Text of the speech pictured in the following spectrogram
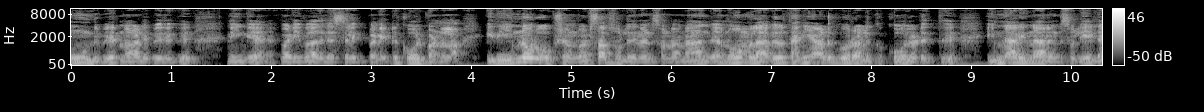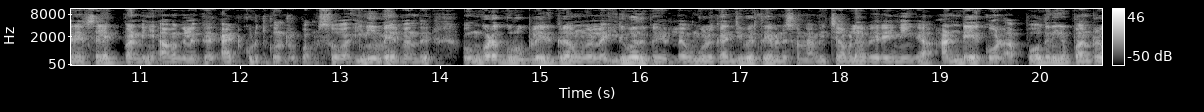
மூன்று பேர் நாலு பேருக்கு நீங்கள் வடிவாக அதில் செலக்ட் பண்ணிவிட்டு கால் பண்ணலாம். இது இன்னொரு ஆப்ஷன் வாட்ஸ்அப் சொல்லுது என்னென்னு சொன்னால் நாங்கள் நார்மலாவே ஒரு தனியாளுக்கு ஒரு ஆளுக்கு கோல் எடுத்து இன்னார் இன்னார்னு சொல்லி எல்லாரையும் செலக்ட் பண்ணி அவங்களுக்கு ஆட் கொடுத்து கொண்டிருப்போம் ஸோ இனிமேல் வந்து உங்களோட குரூப்ல இருக்கிறவங்கள இருபது பேர்ல உங்களுக்கு அஞ்சு பேர் தேவைன்னு சொன்னா மிச்ச அவ்வளோ பேரையும் நீங்க அண்டைய கோல் அப்போது நீங்க பண்ற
